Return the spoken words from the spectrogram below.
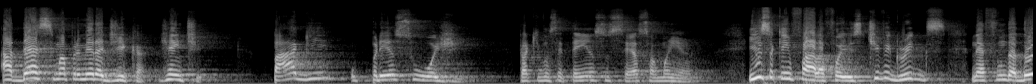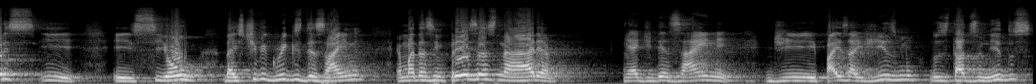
a décima primeira dica. Gente, pague o preço hoje, para que você tenha sucesso amanhã. Isso quem fala foi o Steve Griggs, né, fundadores e, e CEO da Steve Griggs Design, é uma das empresas na área né, de design de paisagismo dos Estados Unidos.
